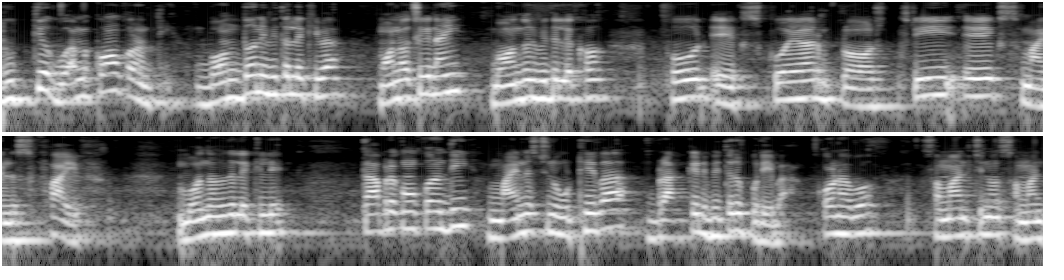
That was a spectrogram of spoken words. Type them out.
দ্বিতীয়কু আমি কম করতে বন্ধনী ভিতরে লেখা মনে অছে কি না বন্ধনী ভিতরে লেখ four x square plus three x minus five বন্ধনী ভিতরে লিখলে ताप कौन कहती माइनस चिन्ह उठे ब्राकेट भितर पूरे कौन हम सामान चिन्ह सामान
